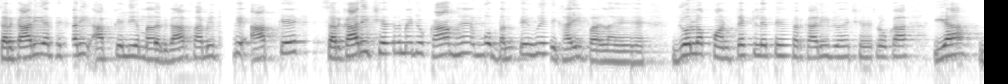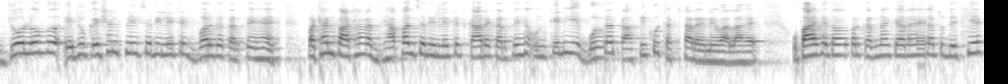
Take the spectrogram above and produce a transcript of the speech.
सरकारी अधिकारी आपके लिए मददगार साबित होंगे। आपके सरकारी क्षेत्र में जो काम है, वो बनते हुए दिखाई पड़ रहे हैं। जो लोग कॉन्ट्रैक्ट लेते हैं सरकारी जो है क्षेत्रों का, या जो लोग एजुकेशन फ़ील्ड से रिलेटेड वर्ग करते हैं पठन पाठन अध्यापन से रिलेटेड कार्य करते हैं, उनके लिए गोचर काफ़ी कुछ अच्छा रहने वाला है। उपाय के तौर पर करना क्या रहेगा? तो देखिए,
